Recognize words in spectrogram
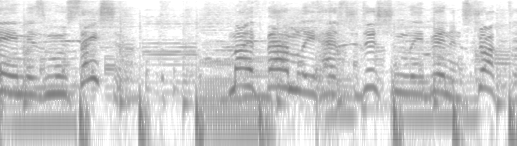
name is Moosesha. My family has traditionally been instructed.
